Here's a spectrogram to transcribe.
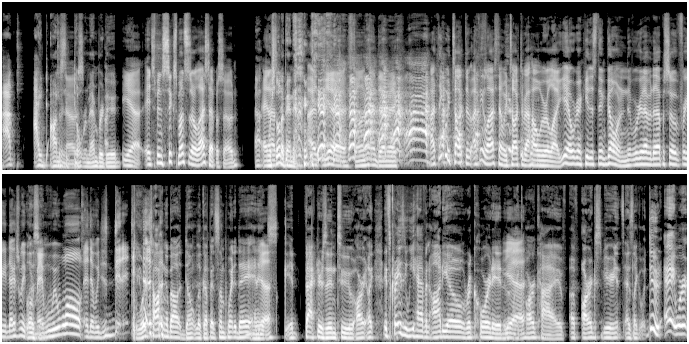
I, I honestly don't remember, uh, dude. yeah, it's been six months since our last episode. Uh, and we're I still in a pandemic. I- yeah, still in a pandemic. I think we talked. I think last time we talked about how we were like, yeah, we're gonna keep this thing going, and then we're gonna have an episode for you next week, Listen. or maybe we won't, and then we just did it. We're talking about don't look up at some point today, and Yeah. it's it factors into our like it's crazy. We have an audio recorded Yeah. like, archive of our experience as like, dude, hey, we're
